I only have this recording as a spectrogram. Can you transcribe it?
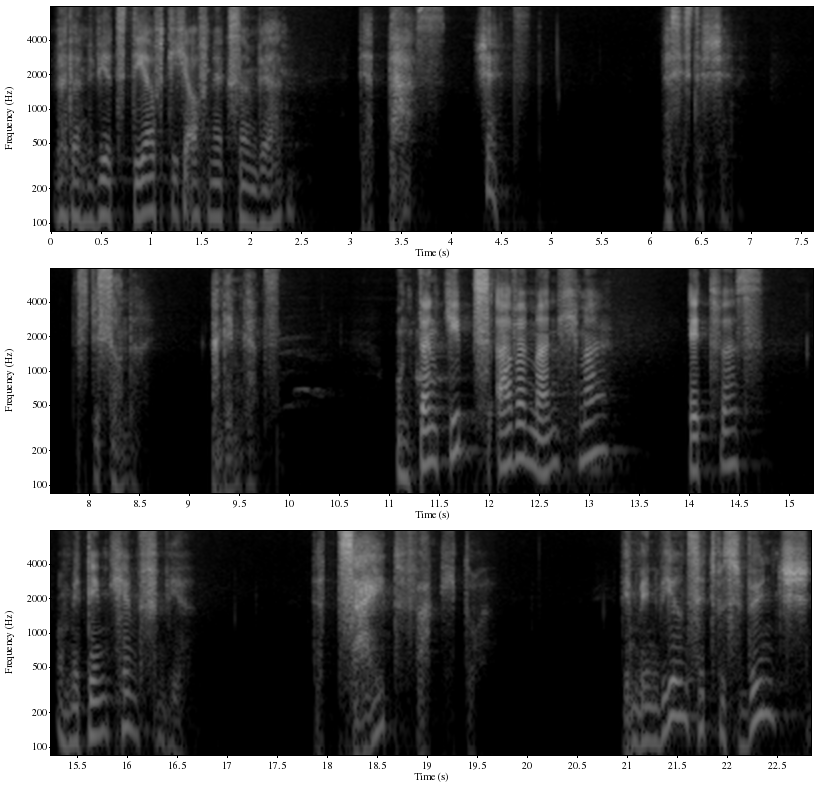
weil dann wird der auf dich aufmerksam werden, der das schätzt. Das ist das Schöne, das Besondere an dem Ganzen. Und dann gibt es aber manchmal etwas, und mit dem kämpfen wir, der Zeitfaktor. Denn wenn wir uns etwas wünschen,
